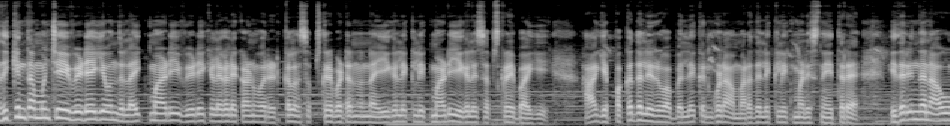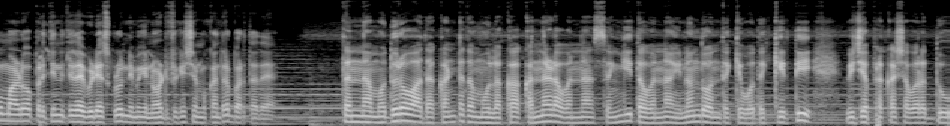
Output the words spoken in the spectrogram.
ಅದಕ್ಕಿಂತ ಮುಂಚೆ ಈ ವಿಡಿಯೋಗೆ ಒಂದು ಲೈಕ್ ಮಾಡಿ, ವಿಡಿಯೋ ಕೆಳಗಡೆ ಕಾಣುವ ರೆಡ್ ಕಲರ್ ಸಬ್ಸ್ಕ್ರೈಬ್ ಬಟನನ್ನು ಈಗಲೇ ಕ್ಲಿಕ್ ಮಾಡಿ, ಈಗಲೇ ಸಬ್ಸ್ಕ್ರೈಬ್ ಆಗಿ. ಹಾಗೆ ಪಕ್ಕದಲ್ಲಿರುವ ಬೆಲ್ಲೈಕನ್ ಕೂಡ ಮರದಲ್ಲಿ ಕ್ಲಿಕ್ ಮಾಡಿ ಸ್ನೇಹಿತರೆ. ಇದರಿಂದ ನಾವು ಮಾಡುವ ಪ್ರತಿನಿತ್ಯದ ವಿಡಿಯೋಸ್ಗಳು ನಿಮಗೆ ನೋಟಿಫಿಕೇಶನ್ ಮುಖಾಂತರ ಬರ್ತದೆ. ತನ್ನ ಮಧುರವಾದ ಕಂಠದ ಮೂಲಕ ಕನ್ನಡವನ್ನು, ಸಂಗೀತವನ್ನು ಇನ್ನೊಂದು ಹಂತಕ್ಕೆ ಹೋದ ಕೀರ್ತಿ ವಿಜಯಪ್ರಕಾಶ್ ಅವರದ್ದು.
